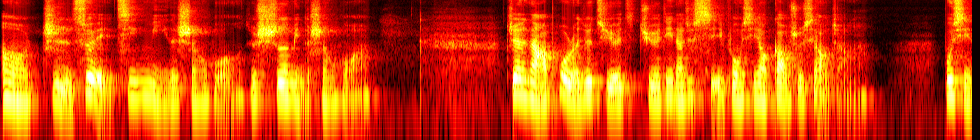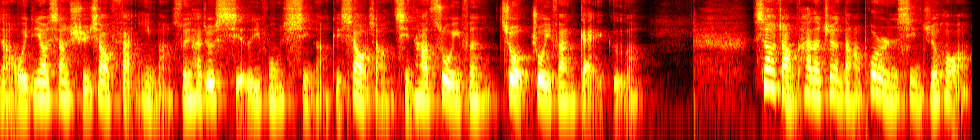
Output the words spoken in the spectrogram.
呃纸醉金迷的生活，就奢靡的生活啊？这拿破仑就决决定呢，就写一封信要告诉校长啊。不行啊，我一定要向学校反映嘛，所以他就写了一封信啊，给校长，请他做一份做做一番改革。校长看了这拿破仑的信之后啊，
